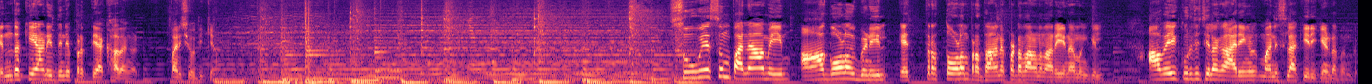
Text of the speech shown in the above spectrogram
എന്തൊക്കെയാണ് ഇതിന്റെ പ്രത്യാഘാതങ്ങൾ? പരിശോധിക്കാം. സൂയസും പനാമയും ആഗോള വിപണിയിൽ എത്രത്തോളം പ്രധാനപ്പെട്ടതാണെന്ന് അറിയണമെങ്കിൽ അവയെക്കുറിച്ച് ചില കാര്യങ്ങൾ മനസ്സിലാക്കിയിരിക്കേണ്ടതുണ്ട്.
